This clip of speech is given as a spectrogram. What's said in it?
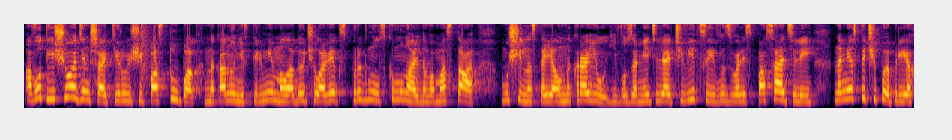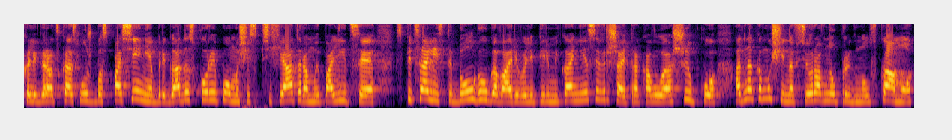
А вот еще один шокирующий поступок. Накануне в Перми молодой человек спрыгнул с коммунального моста. Мужчина стоял на краю. Его заметили очевидцы и вызвали спасателей. На место ЧП приехали городская служба спасения, бригада скорой помощи с психиатром и полиция. Специалисты долго уговаривали пермика не совершать роковую ошибку. Однако мужчина все равно прыгнул в каму.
